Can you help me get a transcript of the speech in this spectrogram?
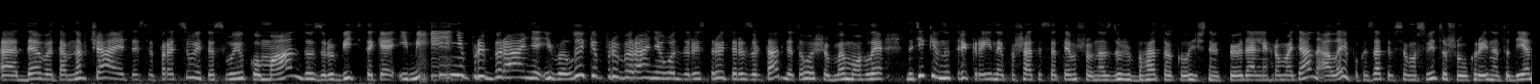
е, де ви там навчаєтеся, працюєте свою команду. Зробіть таке і міні прибирання, і велике прибирання. От зареєструйте результат для того, щоб ми могли не тільки внутрі країни пишатися тим, що в нас дуже багато екологічно відповідальних громадян, але й показати всьому світу, що Україна тут є.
